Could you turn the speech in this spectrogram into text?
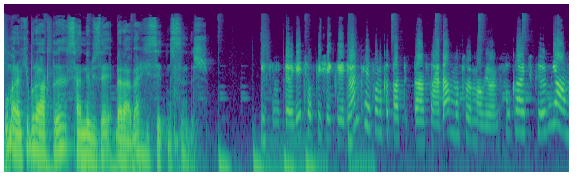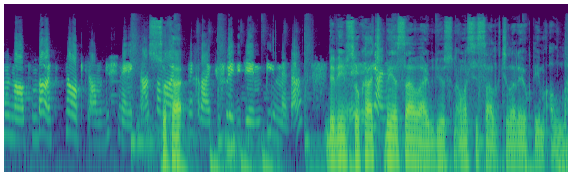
Umarım ki bu rahatlığı sen de bizle beraber hissetmişsindir. Kesinlikle öyle. Çok teşekkür ediyorum. Telefonu kapattıktan sonra ben motorumu alıyorum. Sokağa çıkıyorum. Yağmurun altında artık ne yapacağımı düşünerekten sana Sokağa- artık ne kadar küfür edeceğimi bilmeden Bebeğim sokağa yani- çıkma yasağı var biliyorsun ama siz sağlıkçılara yok değil mi? Allah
